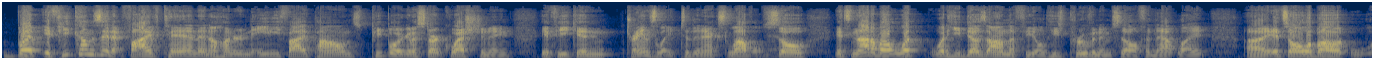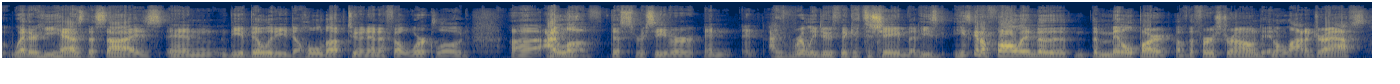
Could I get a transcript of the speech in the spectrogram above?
But if he comes in at 5'10 and 185 pounds, people are going to start questioning if he can translate to the next level. So it's not about what, what he does on the field. He's proven himself in that light. Uh, it's all about w- whether he has the size and the ability to hold up to an NFL workload. Uh, I love this receiver, and, and I really do think it's a shame that he's he's going to fall into the, the middle part of the first round in a lot of drafts,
